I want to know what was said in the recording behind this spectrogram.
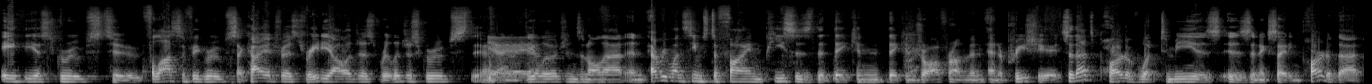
atheist groups to philosophy groups psychiatrists radiologists religious groups you know, yeah, yeah. theologians and all that and everyone seems to find pieces that they can they can draw from and, and appreciate so that's part of what to me is is an exciting part of that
